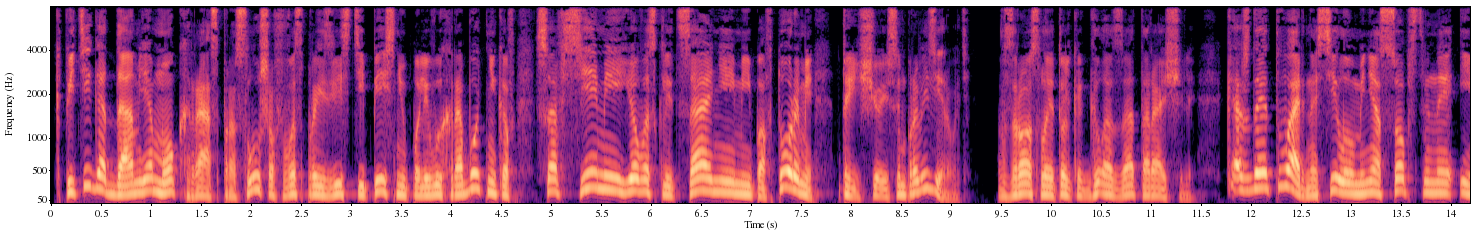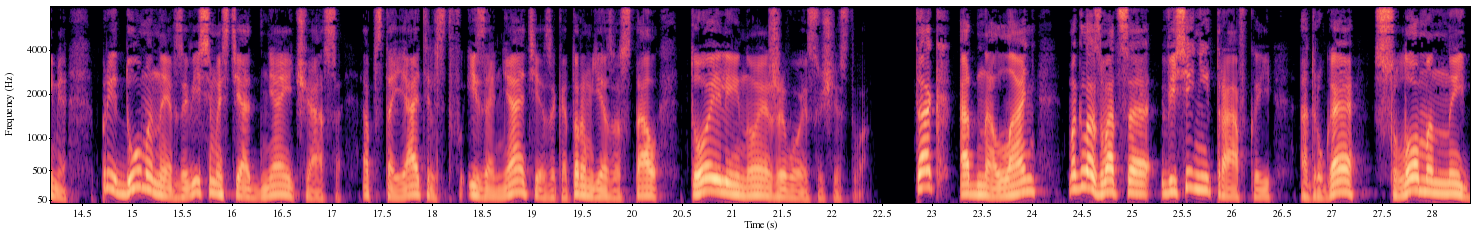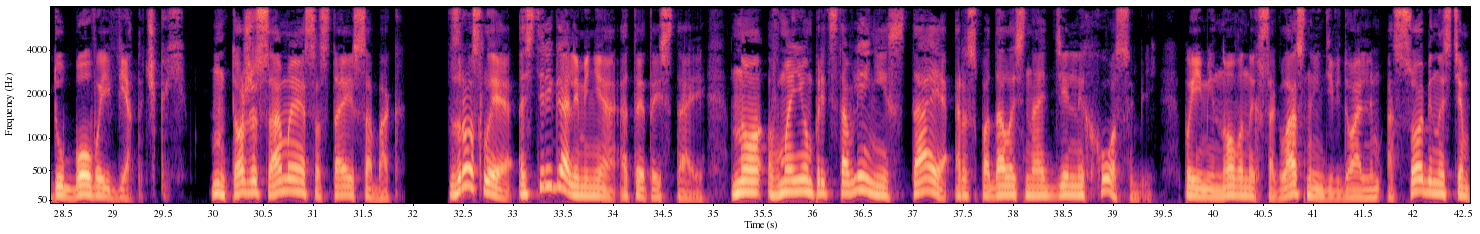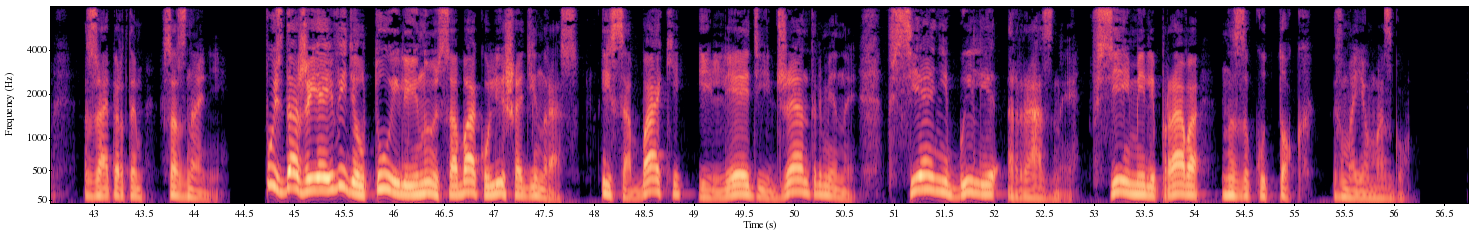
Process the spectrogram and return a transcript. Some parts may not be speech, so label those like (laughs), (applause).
К пяти годам я мог, раз прослушав, воспроизвести песню полевых работников со всеми ее восклицаниями и повторами, да еще и симпровизировать. Взрослые только глаза таращили. Каждая тварь носила у меня собственное имя, придуманное в зависимости от дня и часа, обстоятельств и занятия, за которым я застал то или иное живое существо. Так одна лань могла зваться весенней травкой, а другая — сломанной дубовой веточкой. То же самое со стаей собак. Взрослые остерегали меня от этой стаи, но в моем представлении стая распадалась на отдельных особей, поименованных согласно индивидуальным особенностям, запертым в сознании. Пусть даже я и видел ту или иную собаку лишь один раз. И собаки, и леди, и джентльмены, все они были разные, все имели право на закуток в моем мозгу.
